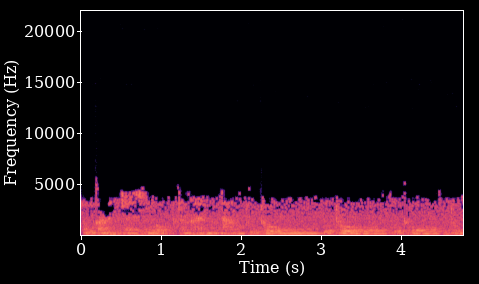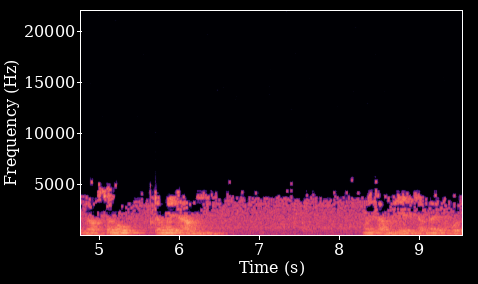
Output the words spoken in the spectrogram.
ต้องการให้ใจสงบทั้งให้มันทำพุทโธพุทโธพุทโธพุทโธอยากสงบจะไม่ทำไม่ทำเหตุอยากได้ผล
